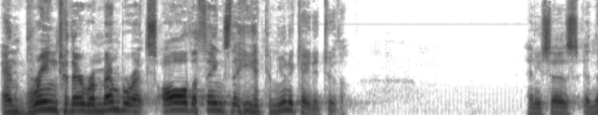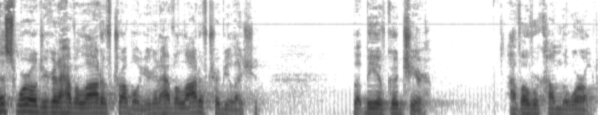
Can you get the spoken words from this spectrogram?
and bring to their remembrance all the things that he had communicated to them. And he says, In this world, you're going to have a lot of trouble. You're going to have a lot of tribulation. But be of good cheer. I've overcome the world.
